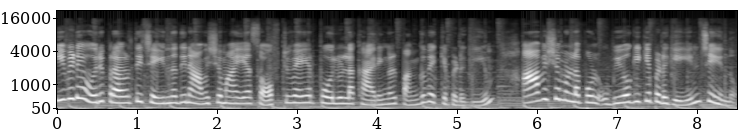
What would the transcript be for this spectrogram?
ഇവിടെ ഒരു പ്രവൃത്തി ചെയ്യുന്നതിനാവശ്യമായ സോഫ്റ്റ്വെയർ പോലുള്ള കാര്യങ്ങൾ പങ്കുവെക്കപ്പെടുകയും ആവശ്യമുള്ളപ്പോൾ ഉപയോഗിക്കപ്പെടുകയും ചെയ്യുന്നു.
